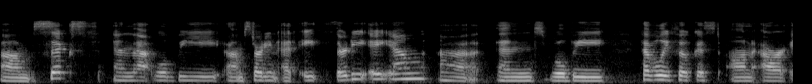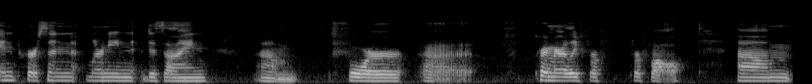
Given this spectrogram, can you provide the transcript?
um, 6th, and that will be um, starting at 8.30 a.m. Uh, and will be heavily focused on our in-person learning design um, for uh, primarily for, for fall. Um,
